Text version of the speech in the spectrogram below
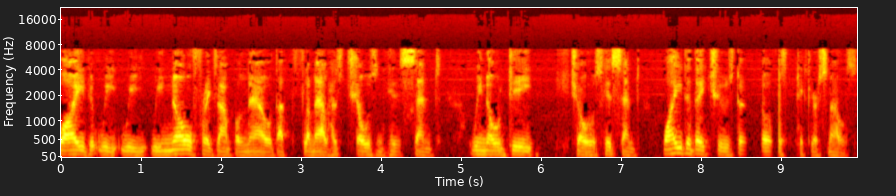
why do we, we, we know, for example, now that Flamel has chosen his scent. We know Dee chose his scent. Why did they choose those particular smells?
